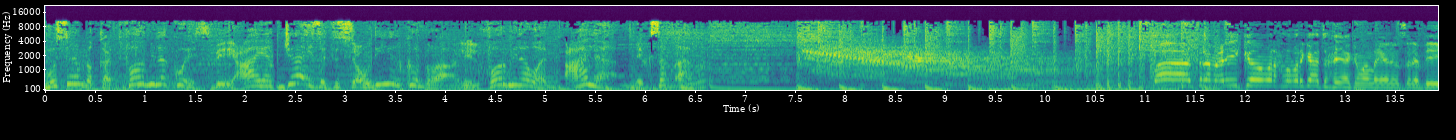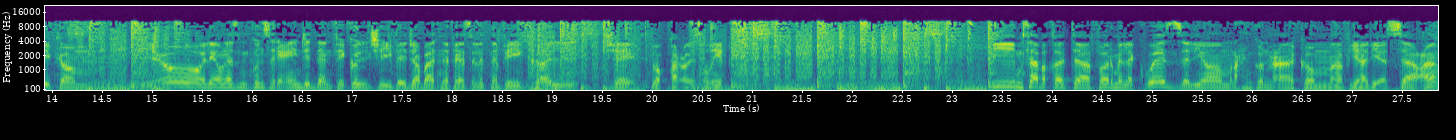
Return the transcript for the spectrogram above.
مسابقة Formula Quiz برعاية جائزة السعودية الكبرى للفورمولا 1 على Mix FM. السلام عليكم ورحمة الله وبركاته. حياكم الله يا وسهلا فيكم. يو اليوم لازم نكون سريعين جدا في كل شيء في إجاباتنا في أسئلتنا في كل شيء تتوقعوا يا صديقي. في مسابقة Formula Quiz اليوم راح نكون معاكم في هذه الساعة.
